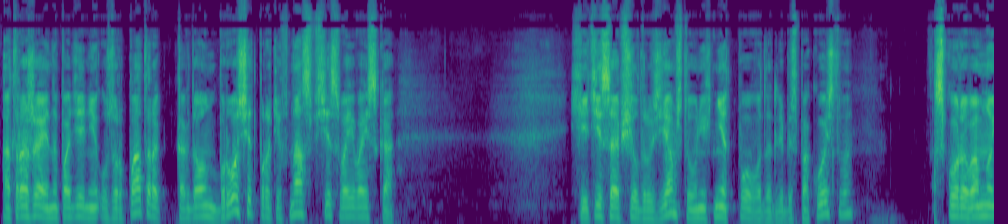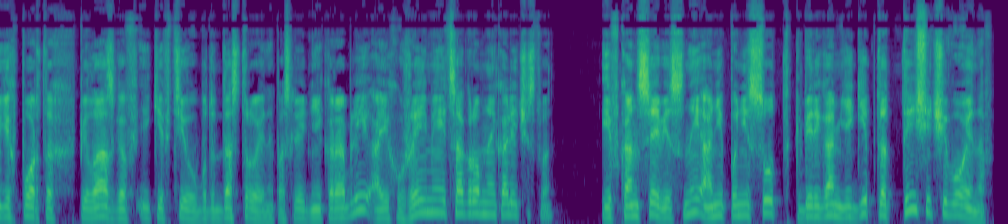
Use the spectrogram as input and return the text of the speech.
отражая нападение узурпатора, когда он бросит против нас все свои войска». Хити сообщил друзьям, что у них нет повода для беспокойства. Скоро во многих портах Пелазгов и Кефтиу будут достроены последние корабли, а их уже имеется огромное количество. и в конце весны они понесут к берегам Египта тысячи воинов.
